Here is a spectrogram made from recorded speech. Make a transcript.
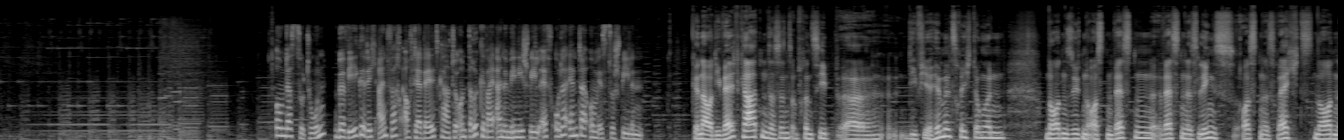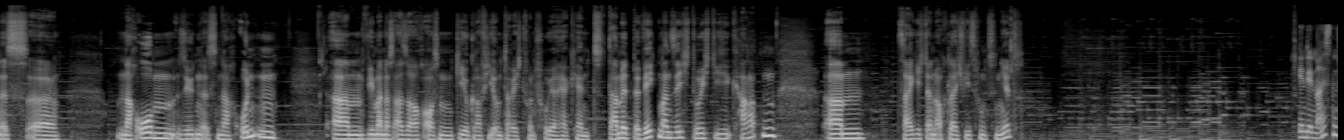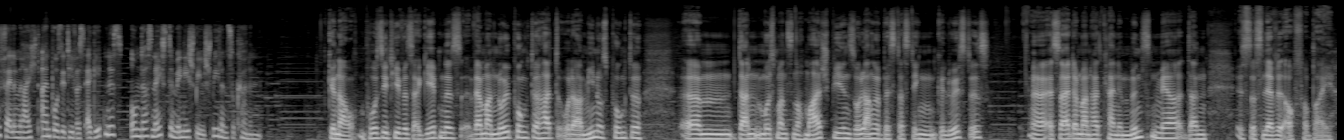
Um das zu tun, bewege dich einfach auf der Weltkarte und drücke bei einem Minispiel F oder Enter, um es zu spielen. Genau, die Weltkarten, das sind im Prinzip äh, die vier Himmelsrichtungen. Norden, Süden, Osten, Westen. Westen ist links, Osten ist rechts, Norden ist äh, nach oben, Süden ist nach unten. Ähm, wie man das also auch aus dem Geografieunterricht von früher her kennt. Damit bewegt man sich durch die Karten. Ähm, Zeige ich dann auch gleich, wie es funktioniert. In den meisten Fällen reicht ein positives Ergebnis, um das nächste Minispiel spielen zu können. Genau, ein positives Ergebnis. Wenn man Nullpunkte hat oder Minuspunkte, ähm, dann muss man es nochmal spielen, solange bis das Ding gelöst ist. Äh, es sei denn, man hat keine Münzen mehr, dann ist das Level auch vorbei.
